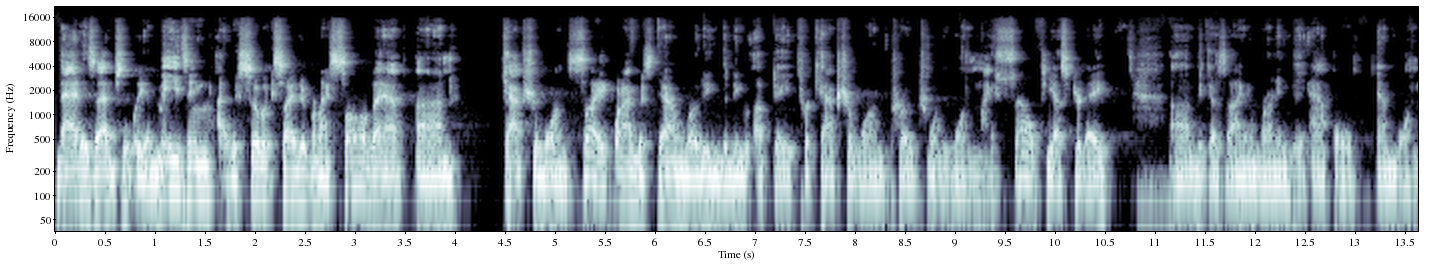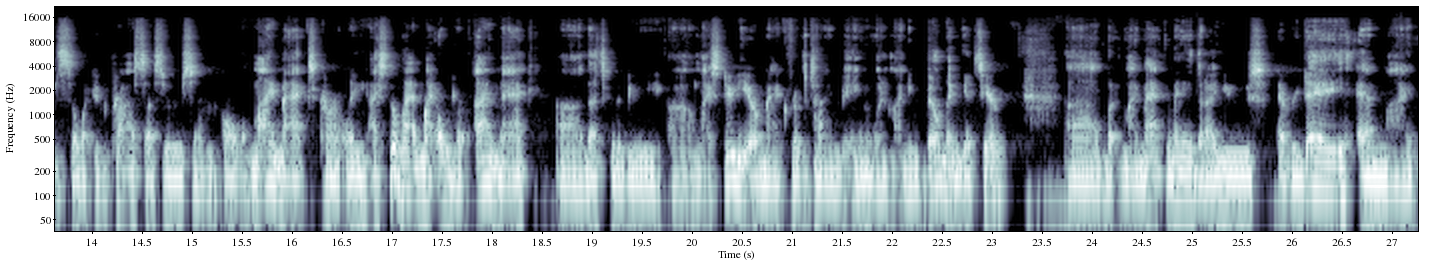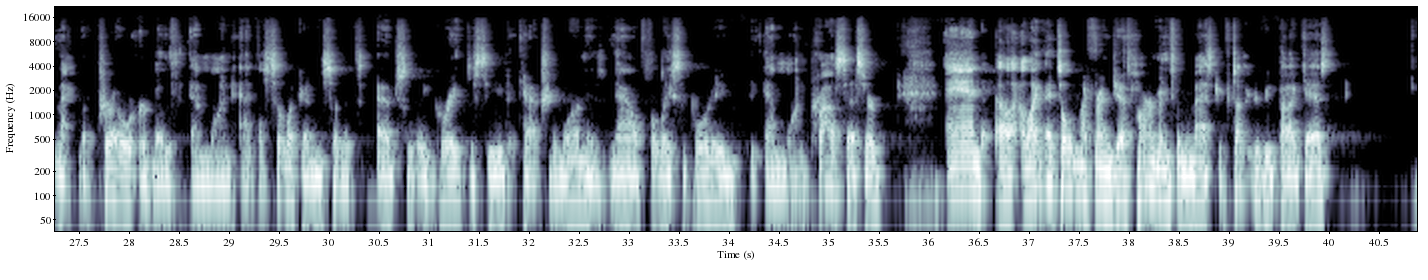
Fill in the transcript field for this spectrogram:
That is absolutely amazing. I was so excited when I saw that on Capture One site when I was downloading the new update for Capture One Pro 21 myself yesterday, um, because I am running the Apple M1 silicon processors and all of my Macs currently. I still have my older iMac, uh, that's going to be uh, my studio Mac for the time being when my new building gets here. Uh, but my Mac Mini that I use every day and my MacBook Pro are both M1 Apple Silicon. So it's absolutely great to see that Capture One is now fully supporting the M1 processor. And uh, like I told my friend Jeff Harmon from the Master Photography Podcast,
